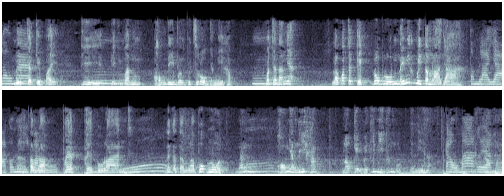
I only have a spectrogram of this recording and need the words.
เราหรือมาจะเก็บไว้ที่อืมพิพิธภัณฑ์ของดีเมืองพิษณุโลกอย่างนี้ครับอืมเพราะฉะนั้นเนี่ย เราก็จะเก็บรวบรวมในนี้ก็มีตำรายาตำรายาก็มีคตำวามรารู้แพทย์แผนโบราณโอ้และก็ตำราพวกนวดงั้นอ๋อของอย่างนี้ครับ เราเก็บไว้ที่นี่ทั้งหมดอย่างนี้ฮะ เก่ามากเลยอะค่ะ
